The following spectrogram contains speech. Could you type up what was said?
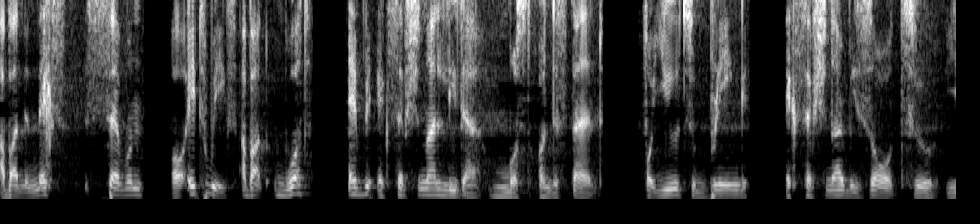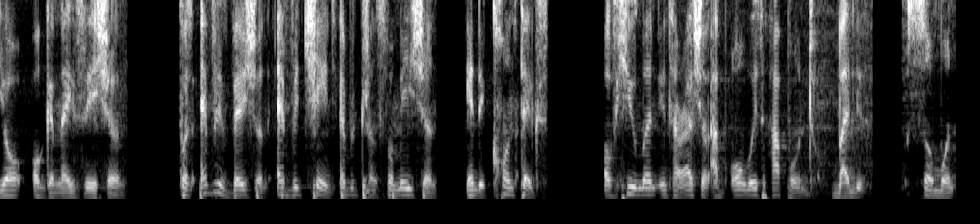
about the next seven or eight weeks about what every exceptional leader must understand for you to bring exceptional result to your organization. Because every invention, every change, every transformation in the context of human interaction have always happened by the someone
